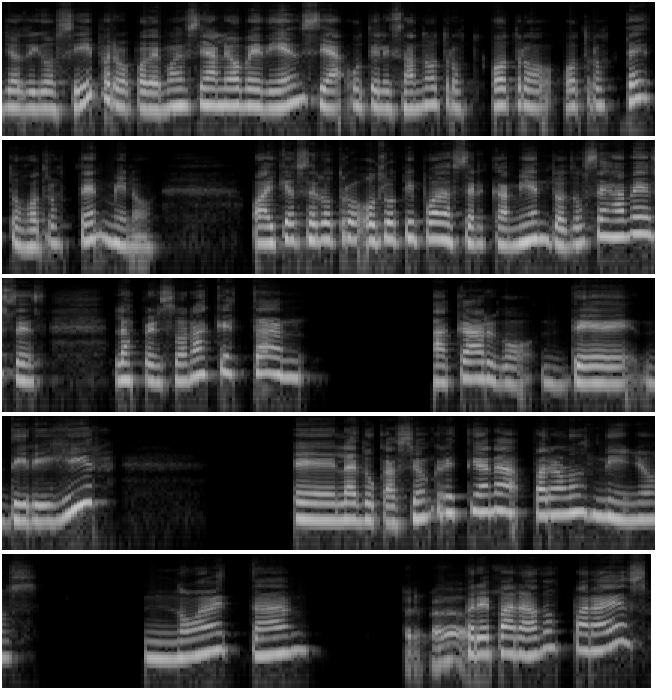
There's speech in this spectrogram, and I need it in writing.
Yo digo, sí, pero podemos enseñarle obediencia utilizando otros, otros, otros textos, otros términos. O hay que hacer otro, otro tipo de acercamiento. Entonces, a veces, las personas que están a cargo de dirigir eh, la educación cristiana para los niños no están preparados, para eso.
